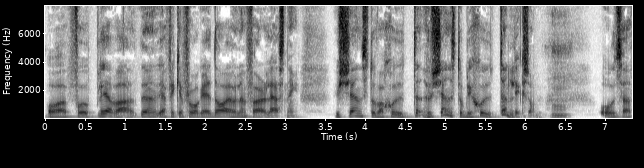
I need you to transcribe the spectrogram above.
och få uppleva, jag fick en fråga idag, jag höll en föreläsning, hur känns det att vara skjuten? Hur känns det att bli skjuten liksom? Mm. Och så här,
